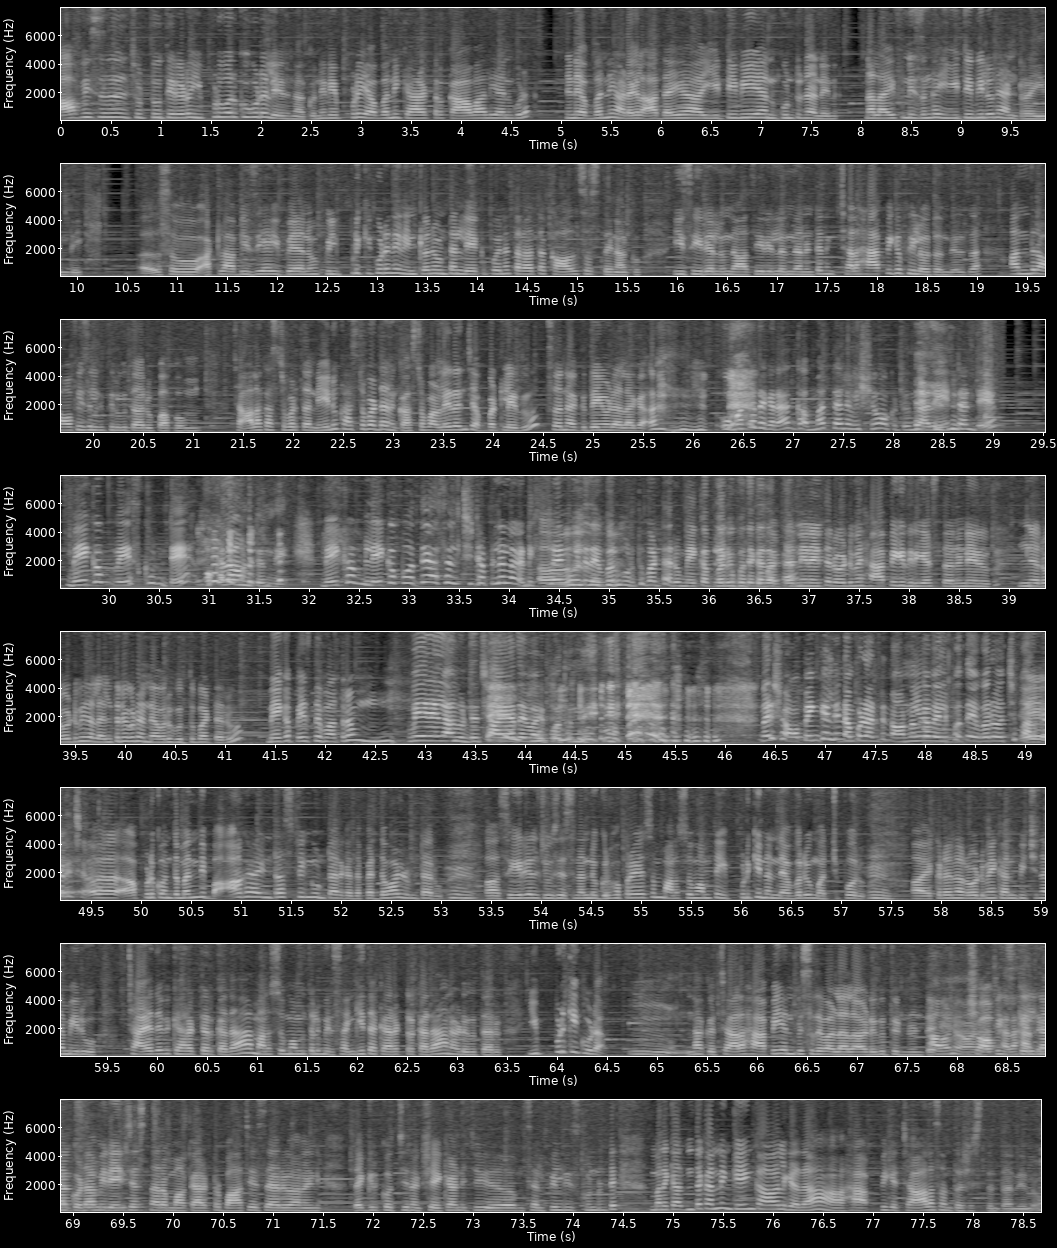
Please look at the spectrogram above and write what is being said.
ఆఫీసు చుట్టూ తిరగడం ఇప్పుడు వరకు కూడా లేదు నాకు. నేను ఎప్పుడు ఎవరిని క్యారెక్టర్ కావాలి అని కూడా నేను ఎవరిని అడగల. ఆ దయ ఈటీవీ అనుకుంటున్నాను నేను. నా లైఫ్ నిజంగా ఈటీవీలోనే ఎంటర్ అయింది. సో అట్లా బిజీ అయిపోయాను. ఇప్పటికి కూడా నేను ఇంట్లోనే ఉంటాను. లేకపోయినా తర్వాత కాల్స్ వస్తాయి నాకు. ఈ సీరియల్ ఉంది ఆ సీరియల్ ఉంది అని అంటే నాకు చాలా హ్యాపీగా ఫీల్ అవుతుంది తెలుసా? అందరూ ఆఫీసులకు తిరుగుతారు పాపం. చాలా కష్టపడతాను. నేను కష్టపడ్డాను. కష్టపడలేదని చెప్పట్లేదు. సో నాకు దేవుడు అలాగా. ఉమక్క దగ్గర గమ్మత్ అనే విషయం ఒకటి ఉంది. అది ఏంటంటే మేకప్ వేసుకుంటే ఒకలా ఉంటుంది. మేకప్ లేకపోతే అసలు చిన్నపిల్లలాగా డిఫరెంట్ ఉంటుంది. ఎవరు గుర్తుపట్టారు మేకప్ లేకపోతే కదా. నేనైతే రోడ్డు మీద హ్యాపీగా తిరిగేస్తాను. నేను రోడ్డు మీద వెళ్తున్నా కూడా నన్ను ఎవరు గుర్తుపట్టారు. మేకప్ వేస్తే మాత్రం వేరేలాగా ఉంటుంది. ఛాయాదేం అయిపోతుంది. మరి షాపింగ్కి వెళ్ళినప్పుడు అంటే నార్మల్గా వెళ్ళిపోతే ఎవరు వచ్చి అప్పుడు కొంతమంది బాగా ఇంట్రెస్టింగ్ ఉంటారు కదా. పెద్దవాళ్ళు ఉంటారు. సీరియల్ చూసేసి నన్ను గృహప్రవేశం మనసు మమత ఇప్పటికీ నన్ను ఎవరు మర్చిపోరు. ఎక్కడైనా రోడ్డు మీద కనిపించినా మీరు ఛాయాదేవి క్యారెక్టర్ కదా మనసు మమతలు మీరు సంగీత క్యారెక్టర్ కదా అని అడుగుతారు. ఇప్పటికీ కూడా నాకు చాలా హ్యాపీ అనిపిస్తుంది వాళ్ళు అలా అడుగుతుంటుంటే. షాపింగ్స్కి వెళ్ళినా కూడా మీరు ఏం చేస్తున్నారమ్మా క్యారెక్టర్ బాగా చేశారు అని దగ్గరికి వచ్చి నాకు షేక్ హ్యాండ్ ఇచ్చి సెల్ఫీలు తీసుకుంటుంటే మనకి అంతకన్నా ఇంకేం కావాలి కదా హ్యాపీగా చాలా సంతోషిస్తుంటాను నేను.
